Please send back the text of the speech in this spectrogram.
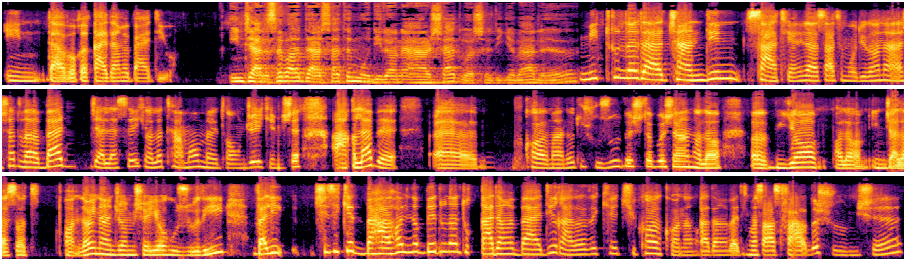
این در واقع قدم بعدی رو. این جلسه باید در سطح مدیران ارشد باشه دیگه بله؟ می‌تونه در چندین سطح یعنی در سطح مدیران ارشد و بعد جلسه که حالا تمام تا اونجایی که میشه اغلب کارمندا توش حضور داشته باشن حالا یا حالا این جلسات آنلاین انجام میشه یا حضوری ولی چیزی که به هر حال اینا بدونن تو قدم بعدی قراره که چیکار کنن. قدم بعدی مثلا از فردا شروع میشه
